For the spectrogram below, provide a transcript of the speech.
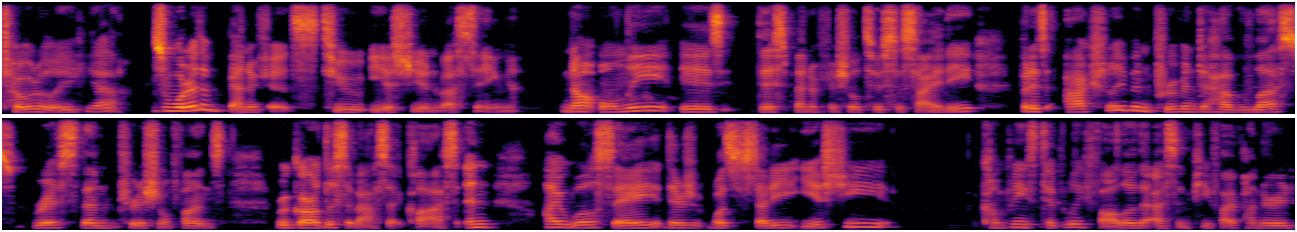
Totally, yeah. So, what are the benefits to ESG investing? Not only is this beneficial to society, but it's actually been proven to have less risk than traditional funds, regardless of asset class. And I will say there was a study ESG companies typically follow the S&P 500.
